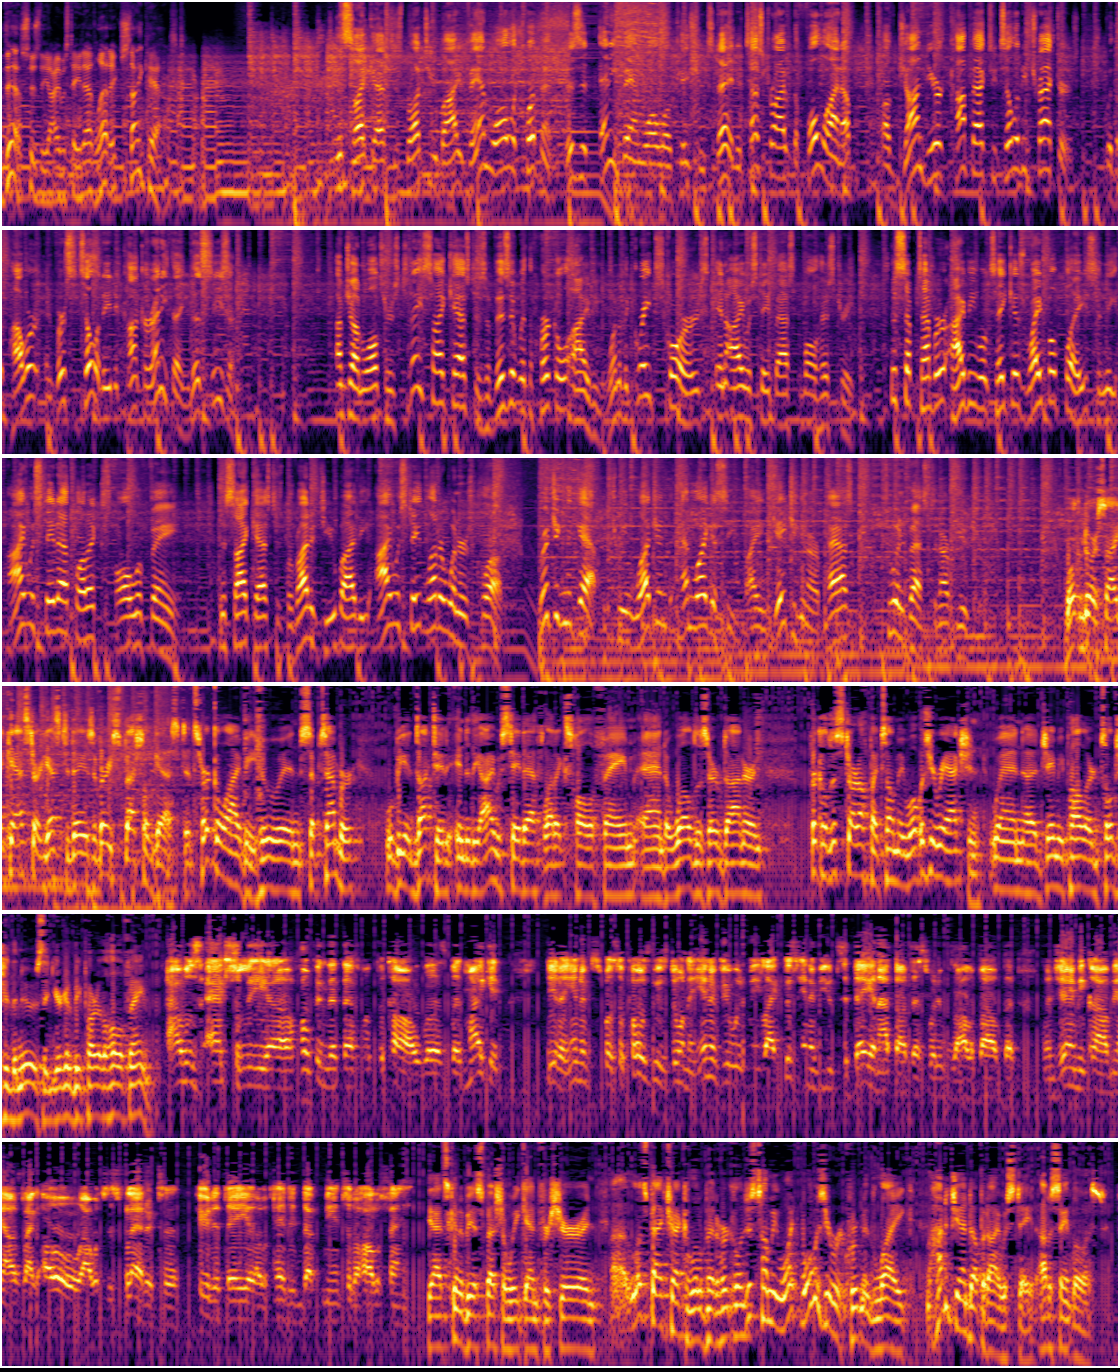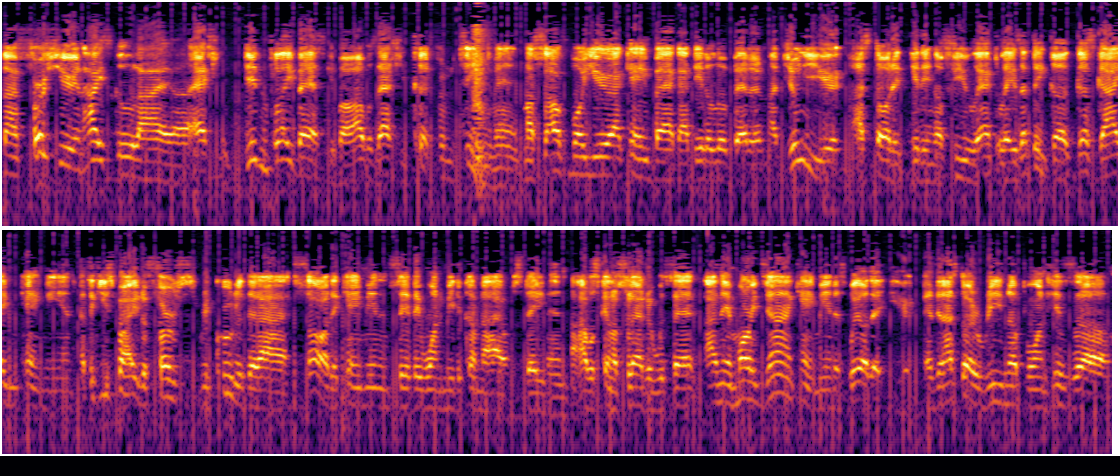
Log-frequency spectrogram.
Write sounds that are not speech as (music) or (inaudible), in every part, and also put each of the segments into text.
This is the Iowa State Athletics SciCast. This SciCast is brought to you by Van Wall Equipment. Visit any Van Wall location today to test drive the full lineup of John Deere compact utility tractors with the power and versatility to conquer anything this season. I'm John Walters. Today's SciCast is a visit with Hercle Ivy, one of the great scorers in Iowa State basketball history. This September, Ivy will take his rightful place in the Iowa State Athletics Hall of Fame. This sidecast is provided to you by the Iowa State Letter Winners Club, bridging the gap between legend and legacy by engaging in our past to invest in our future. Welcome to our sidecast. Our guest today is a very special guest. It's Hercle Ivy, who in September will be inducted into the Iowa State Athletics Hall of Fame and a well deserved honor. And Hercle, just start off by telling me what was your reaction when uh, Jamie Pollard told you the news that you're going to be part of the Hall of Fame? I was actually uh, hoping that that's what the call was, but Mike had did an interview. Supposedly was doing an interview with me, like this interview today, and I thought that's what it was all about. But when Jamie called me, I was like, oh, I was just flattered to hear that they uh, had inducted me into the Hall of Fame. Yeah, it's going to be a special weekend for sure. And uh, let's backtrack a little bit, Hercle, and just tell me what what was your recruitment like? How did you end up at Iowa State, out of St. Louis? My first year in high school, I uh, actually didn't play basketball. I was actually cut from the team, man. My sophomore year, I came back. I did a little better. My junior year, I started getting a few accolades. I think uh, Gus Guyton came in. I think he's probably the first recruiter that I saw that came in and said they wanted me to come to Iowa State, and I was kind of flattered with that. And then Maury John came in as well that year, and then I started reading up on his uh,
